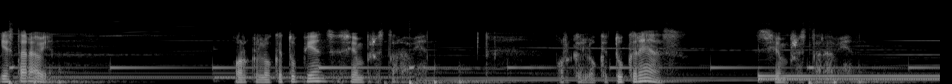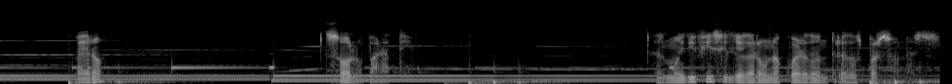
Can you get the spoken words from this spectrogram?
Y estará bien. Porque lo que tú pienses siempre estará bien. Porque lo que tú creas siempre estará bien. Pero solo para ti. Es muy difícil llegar a un acuerdo entre dos personas.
